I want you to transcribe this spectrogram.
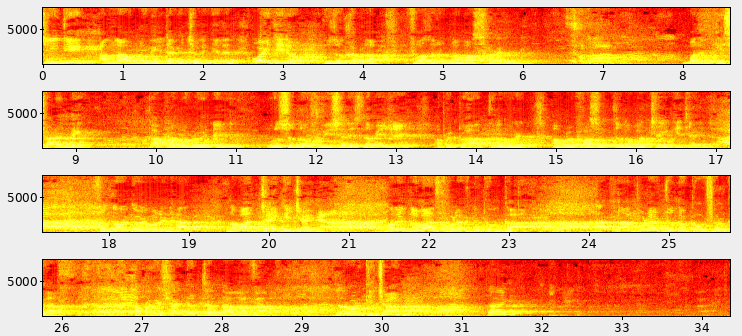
যেই দিন আল্লাহ নবীর ডাকে চলে গেলেন, ওই দিনও হুজুর কাবলা ফজরের নামাজ ছাড়েননি। বলেন, কি ছাড়েন নেই তা আপনার বলবেন এই উরসন নবী সাল ইসলামে এসে আপনি একটু হাত তুলে বলেন, আমরা ফাঁসক্ত নামাজ চাই কি চাই না? সুন্দর করে বলেন, হাত, নামাজ চাই কি চাই না? বলেন, নামাজ পড়ার হুকুম কার? আর না পড়ার জন্য কৌশল কার? আপনাকে সাইদান চান না, আল্লাহ চান। যেমন কি চান? তাই?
